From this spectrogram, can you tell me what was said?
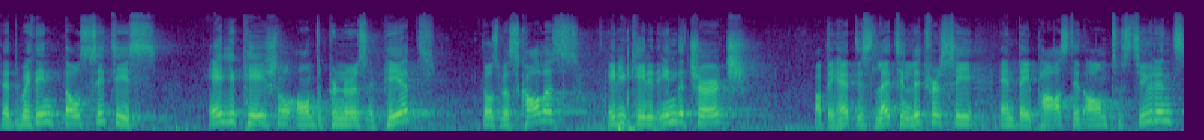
that within those cities, educational entrepreneurs appeared. Those were scholars educated in the church, but they had this Latin literacy and they passed it on to students.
